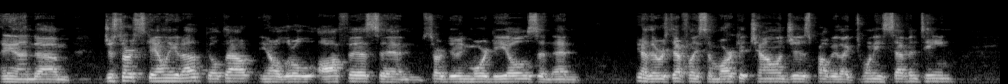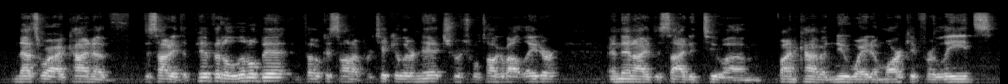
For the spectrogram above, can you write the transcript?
and um, just start scaling it up. Built out, you know, a little office and started doing more deals. And then, you know, there was definitely some market challenges, probably like 2017, and that's where I kind of decided to pivot a little bit and focus on a particular niche, which we'll talk about later. And then I decided to um, find kind of a new way to market for leads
